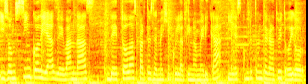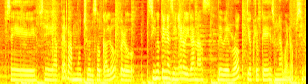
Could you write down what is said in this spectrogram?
Y son cinco días de bandas de todas partes de México y Latinoamérica y es completamente gratuito. Digo, se, se aperra mucho el zócalo, pero si no tienes dinero y ganas de ver rock, yo creo que es una buena opción.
